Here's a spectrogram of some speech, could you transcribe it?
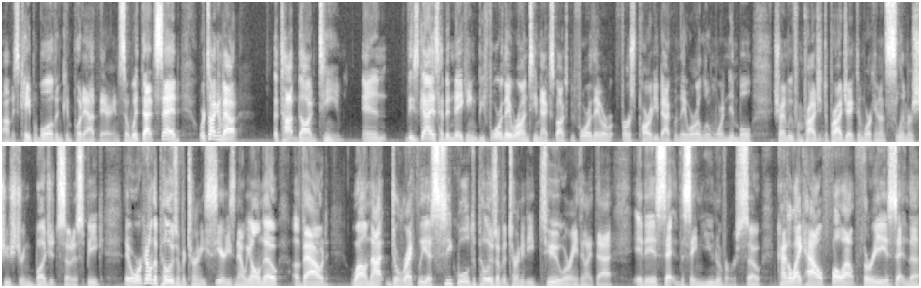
um, is capable of and can put out there. And so with that said we're talking about a top dog team. And these guys have been making before they were on Team Xbox, before they were first party, back when they were a little more nimble, trying to move from project to project and working on slimmer shoestring budgets, so to speak. They were working on the Pillars of Eternity series. Now, we all know Avowed while not directly a sequel to Pillars of Eternity 2 or anything like that, it is set in the same universe. So, kind of like how Fallout 3 is set in the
